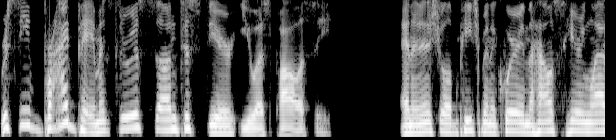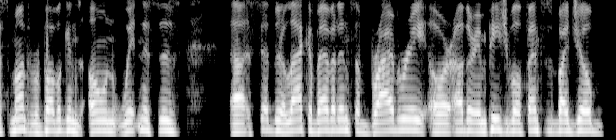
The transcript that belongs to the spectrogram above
received bribe payments through his son to steer U.S. policy an initial impeachment inquiry in the House hearing last month, Republicans' own witnesses uh, said their lack of evidence of bribery or other impeachable offenses by Joe.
